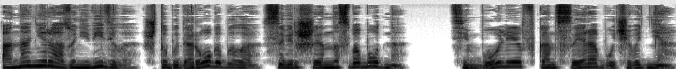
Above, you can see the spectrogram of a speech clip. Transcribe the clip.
она ни разу не видела, чтобы дорога была совершенно свободна, тем более в конце рабочего дня.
